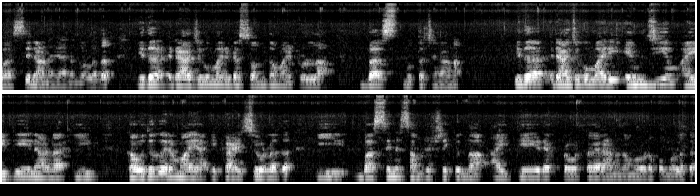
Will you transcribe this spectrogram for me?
ബസ്സിലാണ് ഞാനെന്നുള്ളത്. ഇത് രാജകുമാരിയുടെ സ്വന്തമായിട്ടുള്ള ബസ് മുത്തച്ഛനാണ്. ഇത് രാജകുമാരി M G M I T ഐയിലാണ് ഈ കൗതുകകരമായ ഈ കാഴ്ചയുള്ളത്. ഈ ബസ്സിനെ സംരക്ഷിക്കുന്ന ഐ ടി ഐയുടെ പ്രവർത്തകരാണ് നമ്മളോടൊപ്പം ഉള്ളത്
